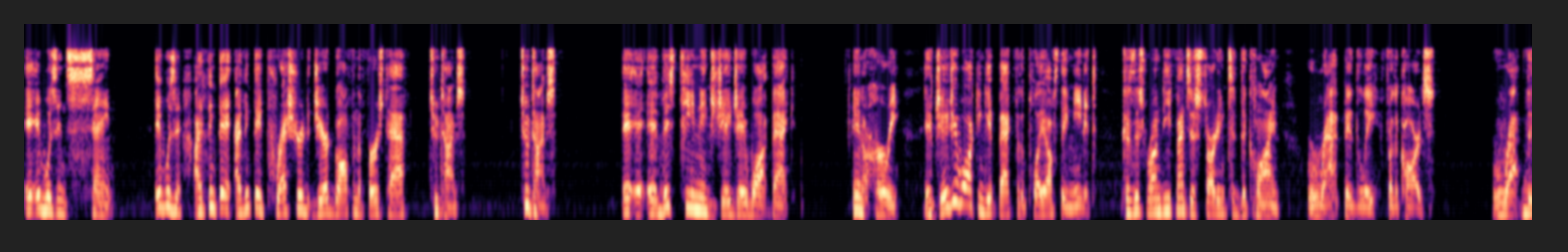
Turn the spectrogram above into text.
It, it was insane. It was I think they I think they pressured Jared Goff in the first half two times. Two times. It, it, this team needs J.J. Watt back in a hurry. If J.J. Watt can get back for the playoffs, they need it because this run defense is starting to decline rapidly for the Cards. Rap, the,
